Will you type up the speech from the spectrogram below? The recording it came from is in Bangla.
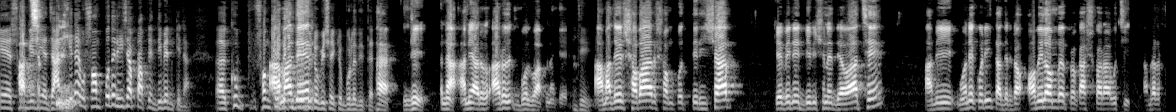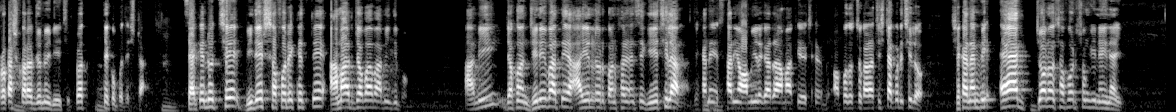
সঙ্গে আচ্ছা। নিয়ে যান কিনা এবং সম্পদের হিসাবটা আপনি দিবেন কিনা? খুব সংক্ষেপে আমাদের- দুটো বিষয় একটু বলে দিতেন। হ্যাঁ জি। না আমি আরও আরও বলব আপনাকে। আমাদের সবার সম্পত্তির হিসাব ক্যাবিনেট ডিভিশনে দেওয়া আছে। আমি মনে করি তাদের এটা অবিলম্বে প্রকাশ করা উচিত। আমরা প্রকাশ করার জন্যই দিয়েছি প্রত্যেক উপদেষ্টা। সেকেন্ড হচ্ছে বিদেশ সফরের ক্ষেত্রে আমার জবাব আমি দিব। আমি যখন জেনেভাতে আইএলওর কনফারেন্সে গিয়েছিলাম যেখানে স্থানীয় আওয়ামী লীগাররা আমাকে অপদস্থ করার চেষ্টা করেছিল সেখানে আমি এক জনসফর সঙ্গী নেই নাই।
